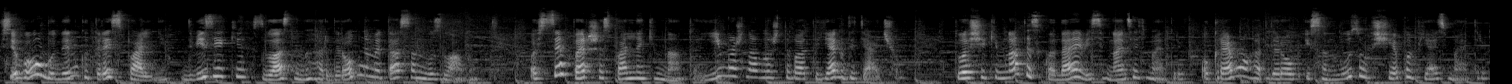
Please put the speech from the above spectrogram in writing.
Всього у будинку три спальні, дві з яких з власними гардеробними та санвузлами. Ось це перша спальна кімната. Її можна облаштувати як дитячу. Площа кімнати складає 18 метрів. Окремо гардероб і санвузол ще по 5 метрів.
